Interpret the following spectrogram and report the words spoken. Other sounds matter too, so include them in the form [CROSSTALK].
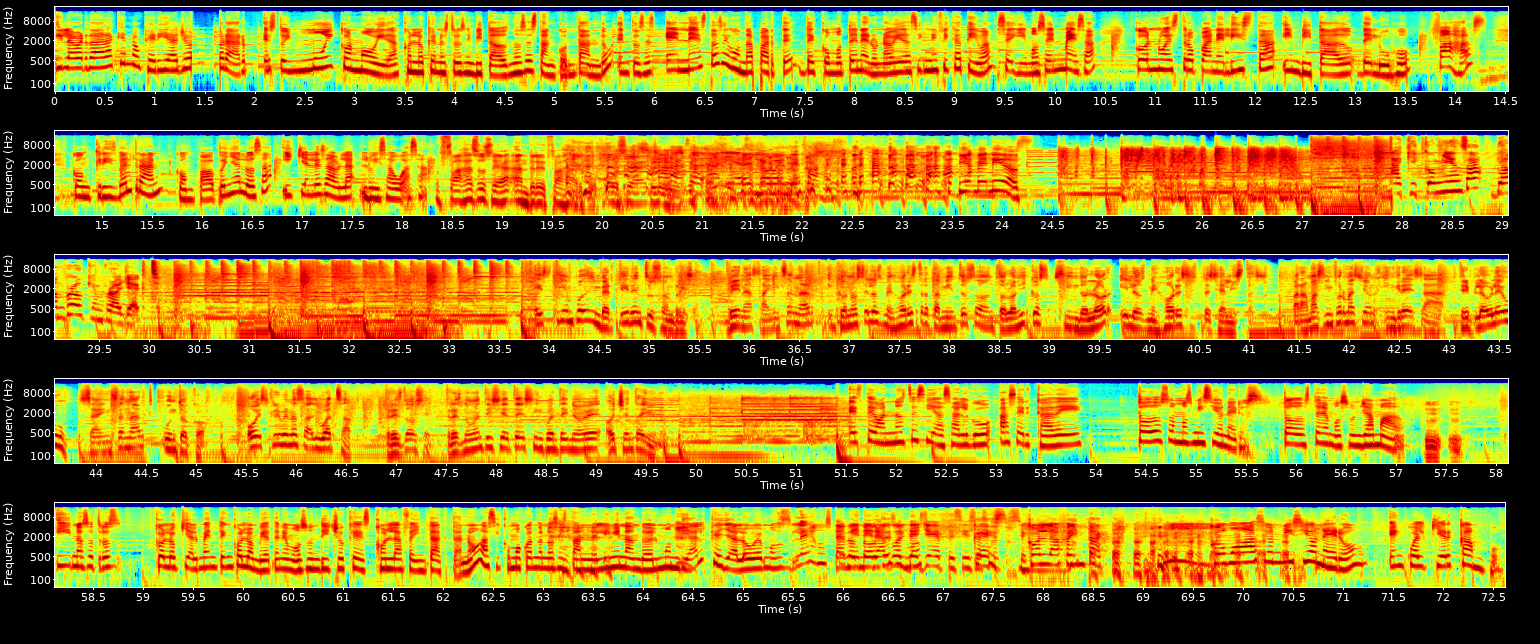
Y la verdad era que no quería llorar. Estoy muy conmovida con lo que nuestros invitados nos están contando. Entonces, en esta segunda parte de cómo tener una vida significativa, seguimos en mesa con nuestro panelista invitado de lujo, Fajas, con Cris Beltrán, con Pau Peñalosa y quien les habla, Luisa Guasa. Fajas, o sea, Andrés Fajardo. O sea, [LAUGHS] El no vende fajas. [LAUGHS] Bienvenidos. Aquí comienza The Unbroken Project. Es tiempo de invertir en tu sonrisa. Ven a Science and Art y conoce los mejores tratamientos odontológicos sin dolor y los mejores especialistas. Para más información ingresa a www.scienceandart.co o escríbenos al WhatsApp 312-397-5981. Esteban, nos decías algo acerca de todos somos misioneros, todos tenemos un llamado. Y nosotros coloquialmente en Colombia tenemos un dicho que es con la fe intacta, ¿no? Así como cuando nos están [LAUGHS] eliminando del mundial, que ya lo vemos lejos. pero También todos era gol de Yepes y que es sí. con la fe intacta. [LAUGHS] ¿Cómo hace un misionero en cualquier campo?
